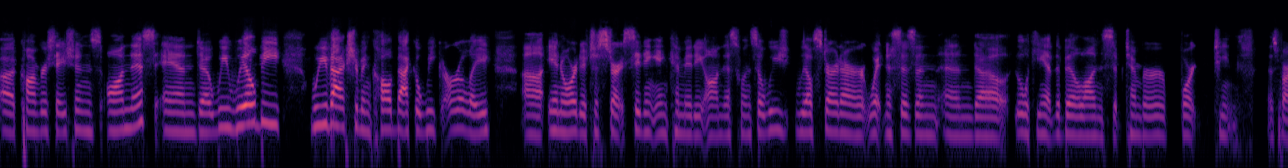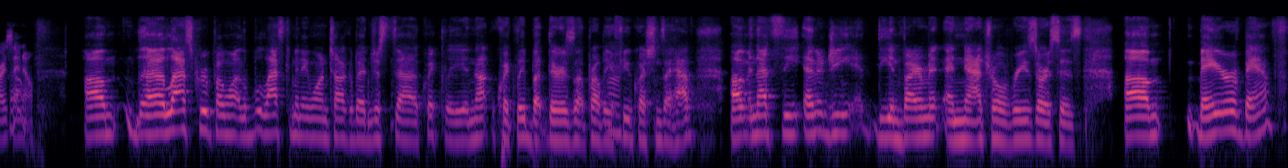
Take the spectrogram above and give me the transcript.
uh, conversations on this, and uh, we will be. We've actually been called back a week early uh, in order to start sitting in committee on this one. So we will start our witnesses and and uh, looking at the bill on September 14th, as far as oh. I know. Um, the last group I want, the last committee I want to talk about just uh, quickly, and not quickly, but there's uh, probably a hmm. few questions I have, um, and that's the energy, the environment, and natural resources. Um, Mayor of Banff,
